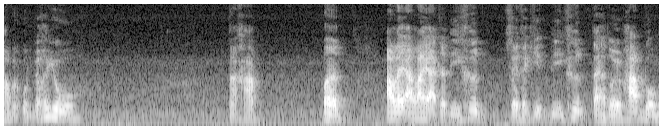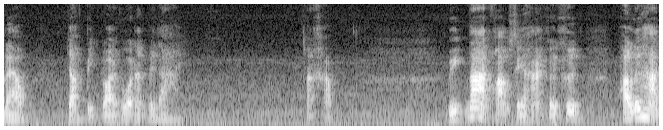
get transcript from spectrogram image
ครับ มันอุดไม่ค่อยอยู่นะครับ เปิดอะไรอะไรอาจจะดีขึ้น เศรษฐกิจดีขึ้น แต่โดยภาพรวมแล้ว ยังปิดรอยรั่วนั้นไม่ได้นะครับ วินาศความเสียหายเกิดขึ้น พฤหัส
